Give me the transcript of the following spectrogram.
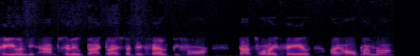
feeling the absolute backlash that they felt before. That's what I feel. I hope I'm wrong.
